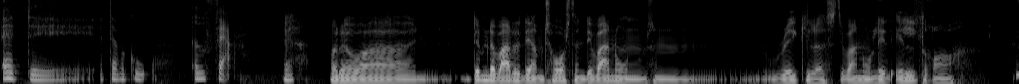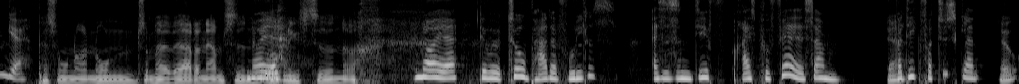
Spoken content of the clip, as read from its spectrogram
at, øh, at der var god adfærd. Og der var, dem der var der der om torsdagen, det var nogle sådan regulars, det var nogle lidt ældre Ja. personer, nogen som havde været der nærmest siden Nå ja. ja. åbningstiden. Og, Nå ja, det var to par, der fuldtes. Altså sådan, de rejste på ferie sammen. Ja. Ja. Var de ikke fra Tyskland? jo,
